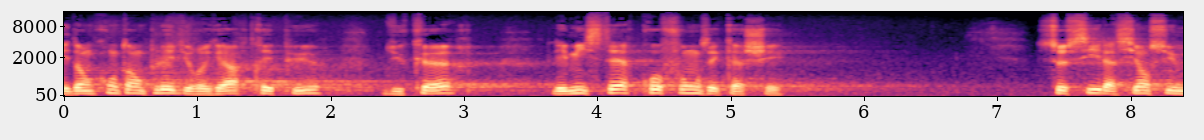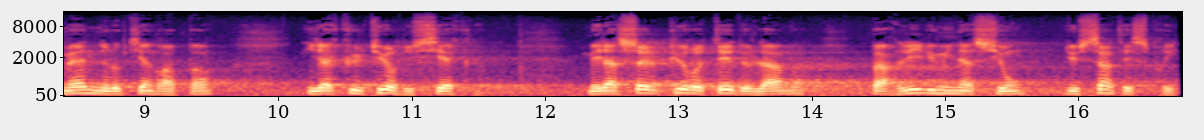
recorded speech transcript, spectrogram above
et d'en contempler du regard très pur, du cœur, les mystères profonds et cachés. Ceci, la science humaine ne l'obtiendra pas, ni la culture du siècle, mais la seule pureté de l'âme par l'illumination du Saint-Esprit.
